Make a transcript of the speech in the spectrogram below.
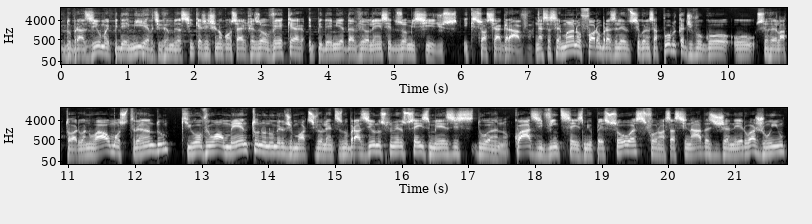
do Brasil, uma epidemia, digamos assim, que a gente não consegue resolver, que é a epidemia da violência e dos homicídios, e que só se agrava. Nessa semana, o Fórum Brasileiro de Segurança Pública divulgou o seu relatório anual mostrando que houve um aumento no número de mortes violentas no Brasil nos primeiros seis meses do ano. Quase 26 mil pessoas foram assassinadas de janeiro a junho,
